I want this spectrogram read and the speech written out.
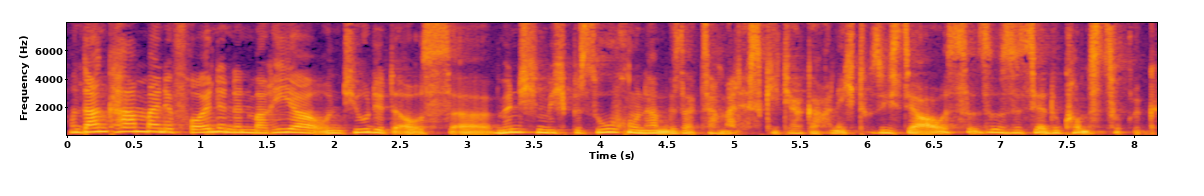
Und dann kamen meine Freundinnen Maria und Judith aus äh, München mich besuchen und haben gesagt, sag mal, das geht ja gar nicht. Du siehst ja aus, es ist ja, du kommst zurück.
